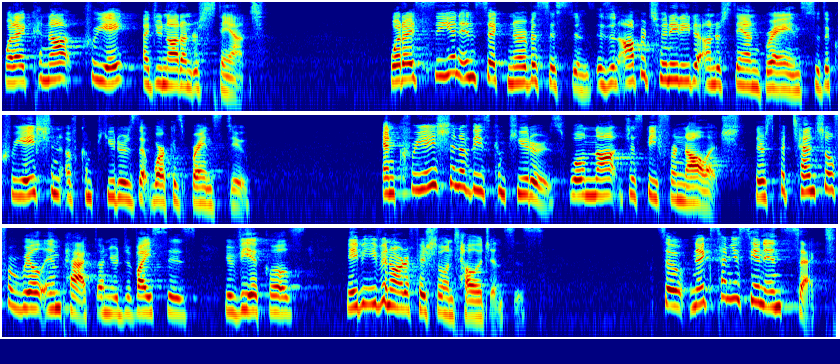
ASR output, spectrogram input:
What I cannot create, I do not understand. What I see in insect nervous systems is an opportunity to understand brains through the creation of computers that work as brains do. And creation of these computers will not just be for knowledge. There's potential for real impact on your devices, your vehicles, maybe even artificial intelligences. So, next time you see an insect,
